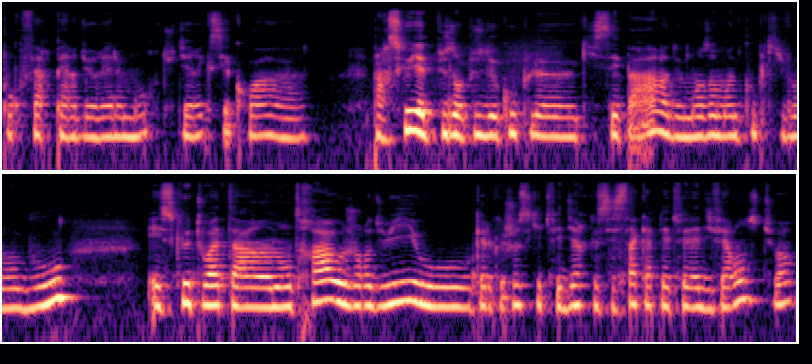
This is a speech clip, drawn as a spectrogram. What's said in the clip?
pour faire perdurer l'amour? Tu dirais que c'est quoi euh? Parce qu'il y a de plus en plus de couples qui se séparent, de moins en moins de couples qui vont au bout. Est-ce que toi, tu as un mantra aujourd'hui ou quelque chose qui te fait dire que c'est ça qui a peut-être fait la différence, tu vois?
